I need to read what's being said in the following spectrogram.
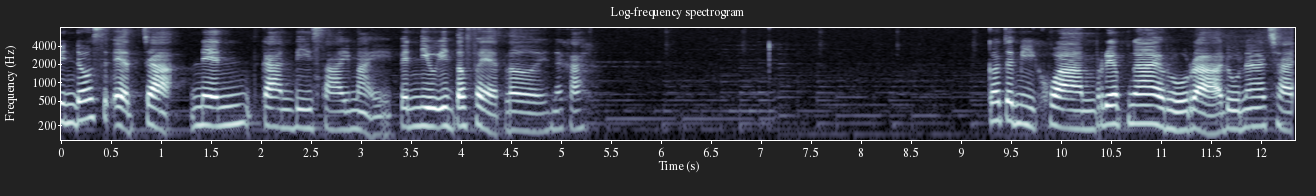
Windows 11 จะเน้นการดีไซน์ใหม่ เป็น New Interface เลยนะคะ ก็จะมีความเรียบง่ายหรูหราดูน่าใช้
